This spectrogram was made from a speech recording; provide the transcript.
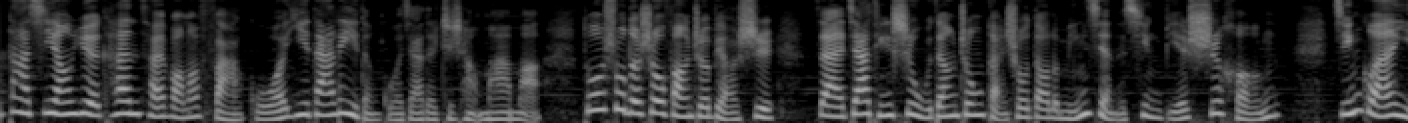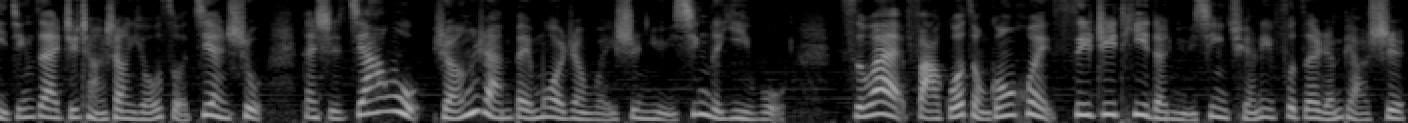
大西洋月刊采访了法国、意大利等国家的职场妈妈，多数的受访者表示，在家庭事务当中感受到了明显的性别失衡。尽管已经在职场上有所建树，但是家务仍然被默认为是女性的义务。此外，法国总工会 CGT 的女性权利负责人表示，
